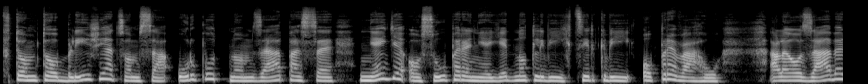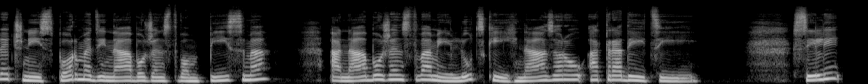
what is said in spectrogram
V tomto blížiacom sa urputnom zápase nejde o súperenie jednotlivých cirkví o prevahu, ale o záverečný spor medzi náboženstvom písma a náboženstvami ľudských názorov a tradícií. Sily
